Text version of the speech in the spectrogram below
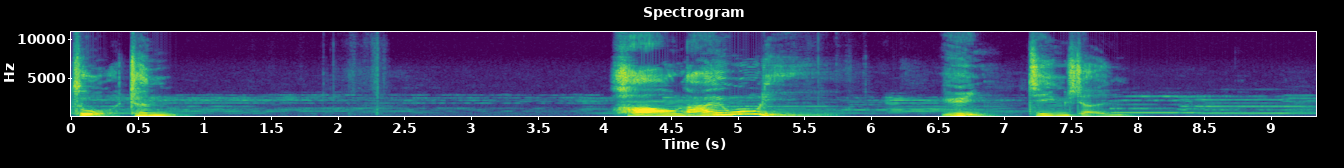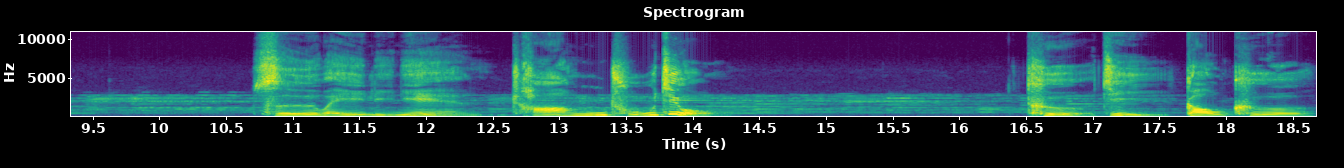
作真，好莱坞里蕴精神。思维理念常除旧，特技高科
